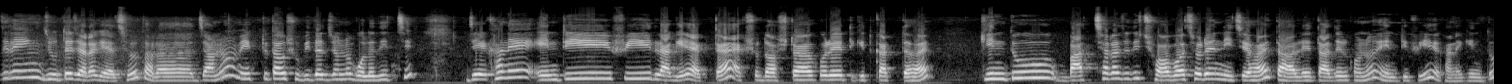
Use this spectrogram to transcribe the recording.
দার্জিলিং জুতে যারা গেছো, তারা জানো, আমি একটু তাও সুবিধার জন্য বলে দিচ্ছি যে এখানে এন্ট্রি ফি লাগে একটা, একশো দশ টাকা করে টিকিট কাটতে হয়। কিন্তু বাচ্চারা যদি ছ বছরের নিচে হয়, তাহলে তাদের কোনো এন্ট্রি ফি এখানে কিন্তু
